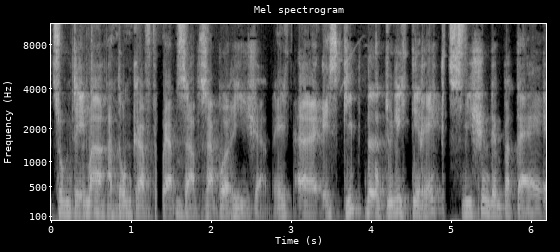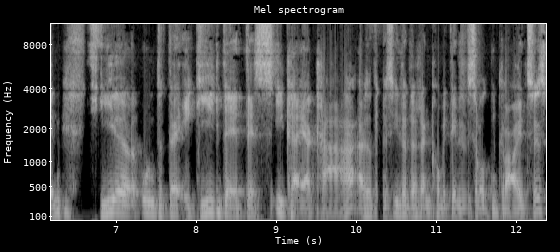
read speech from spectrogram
Zum Thema Atomkraftwerk Saporizhia. Äh, es gibt natürlich direkt zwischen den Parteien hier unter der Ägide des IKRK, also des Internationalen Komitees des Roten Kreuzes,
